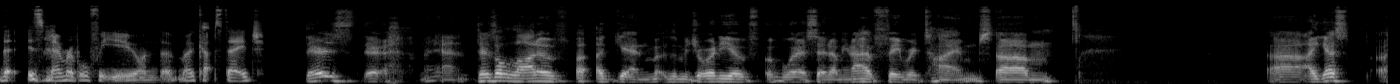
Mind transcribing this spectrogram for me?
that is memorable for you on the mocap stage. there's there man there's a lot of uh, again the majority of of what i said. I mean i have favorite times. Um uh i guess uh,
